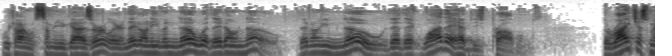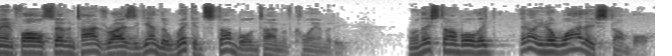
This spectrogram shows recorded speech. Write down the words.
we were talking with some of you guys earlier, and they don't even know what they don't know. They don't even know that they, why they have these problems. The righteous man falls seven times, rises again. The wicked stumble in time of calamity. And when they stumble, they, they don't even know why they stumble.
